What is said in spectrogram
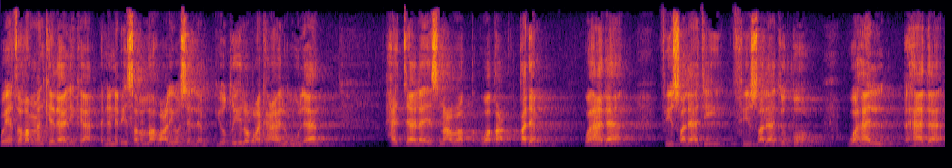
ويتضمن كذلك أن النبي صلى الله عليه وسلم يطيل الركعة الأولى حتى لا يسمع وقع قدم. وهذا في صلاة في صلاة الظهر. وهل هذا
